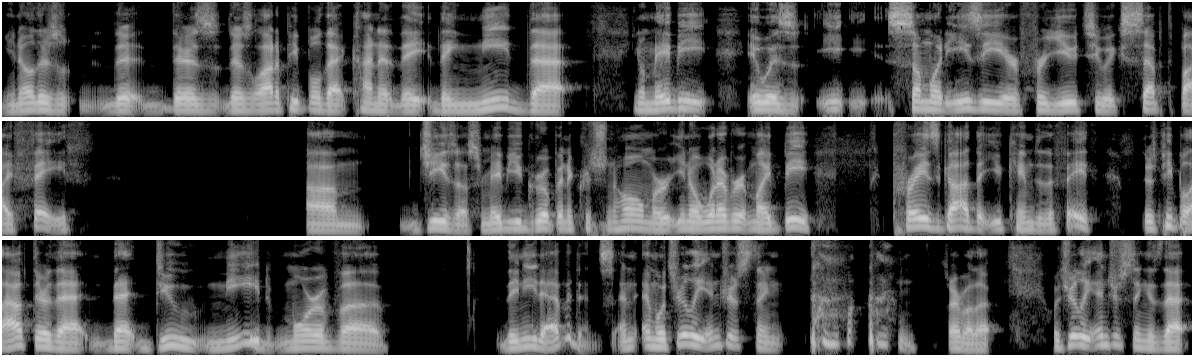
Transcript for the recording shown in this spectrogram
You know there's there, there's there's a lot of people that kind of they they need that you know maybe it was e- somewhat easier for you to accept by faith um jesus or maybe you grew up in a christian home or you know whatever it might be. Praise god that you came to the faith. There's people out there that that do need more of a they need evidence. And and what's really interesting, sorry about that. What's really interesting is that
